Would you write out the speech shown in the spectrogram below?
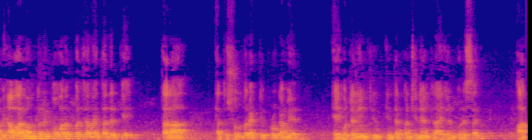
আমি আবার আন্তরিক মোবারকবাদ জানাই তাদেরকে। তারা এত সুন্দর একটি প্রোগ্রামের এই হোটেল ইন্টারকন্টিনেন্টাল আয়োজন করেছেন। আর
